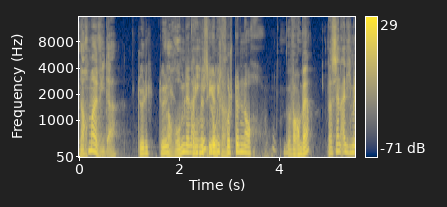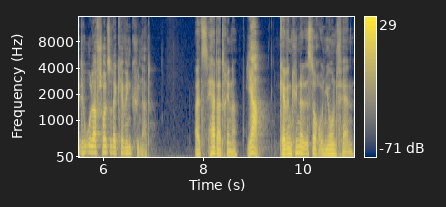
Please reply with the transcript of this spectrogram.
noch mal wieder. Natürlich, natürlich. Warum denn Kann ich eigentlich mir nicht vorstellen, auch. Warum wer? Was ist denn eigentlich mit Olaf Scholz oder Kevin Kühnert? Als Hertha-Trainer. Ja. Kevin Kühnert ist doch Union-Fan.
